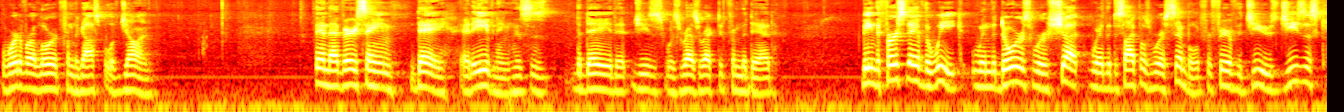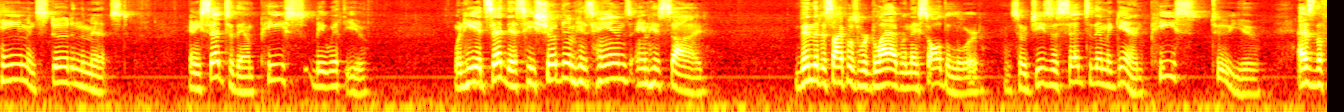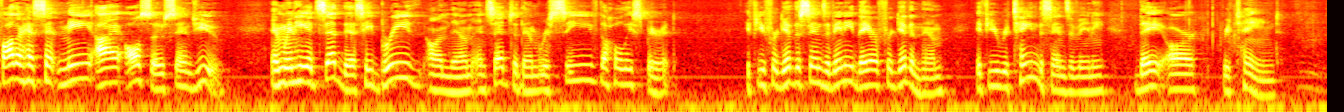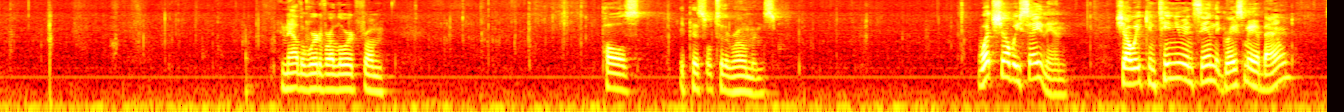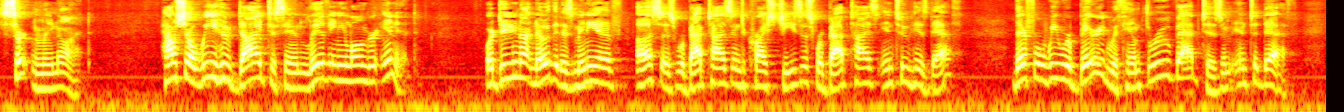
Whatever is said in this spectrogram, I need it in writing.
The word of our Lord from the Gospel of John. Then, that very same day at evening, this is the day that Jesus was resurrected from the dead, being the first day of the week, when the doors were shut where the disciples were assembled for fear of the Jews, Jesus came and stood in the midst. And he said to them, Peace be with you. When he had said this, he showed them his hands and his side. Then the disciples were glad when they saw the Lord. And so Jesus said to them again, Peace to you. As the Father has sent me, I also send you. And when he had said this, he breathed on them and said to them, Receive the Holy Spirit. If you forgive the sins of any, they are forgiven them. If you retain the sins of any, they are retained. And now the word of our Lord from Paul's epistle to the Romans. What shall we say then? Shall we continue in sin that grace may abound? Certainly not. How shall we who died to sin live any longer in it? Or do you not know that as many of us as were baptized into Christ Jesus were baptized into his death? Therefore we were buried with him through baptism into death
